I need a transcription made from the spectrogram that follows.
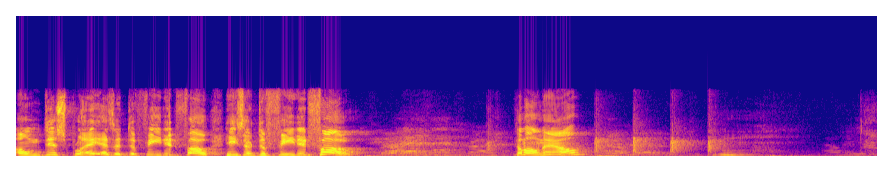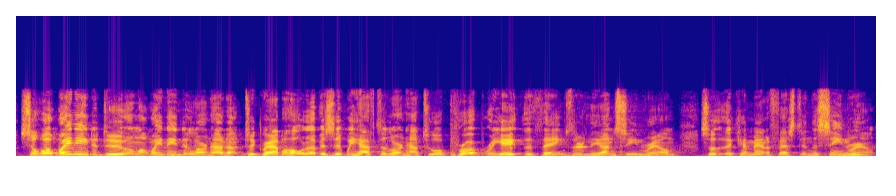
on display as a defeated foe. He's a defeated foe. Come on now. So, what we need to do and what we need to learn how to, to, grab a hold of is that we have to learn how to appropriate the things that are in the unseen realm so that they can manifest in the seen realm.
